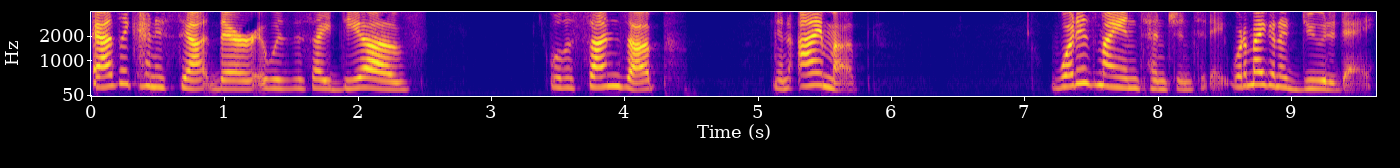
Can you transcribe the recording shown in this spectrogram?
as I kind of sat there, it was this idea of, well, the sun's up and I'm up. What is my intention today? What am I going to do today?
